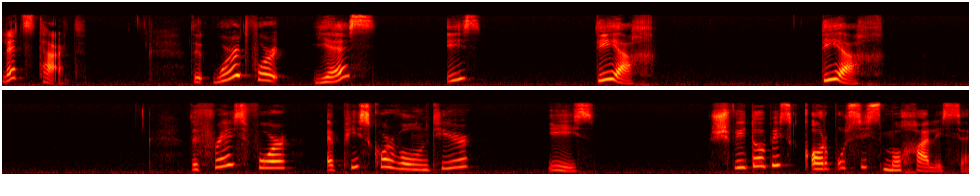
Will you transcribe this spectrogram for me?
Let's start. The word for yes is diach. Diach. The phrase for a Peace Corps volunteer is შვიდობის კორპუსის მოხალისე.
